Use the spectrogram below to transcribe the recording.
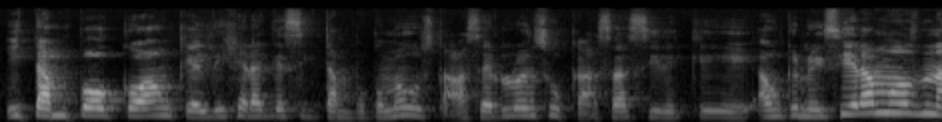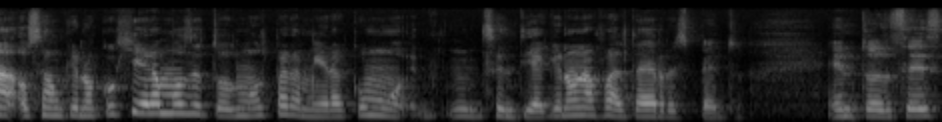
Y tampoco, aunque él dijera que sí, tampoco me gustaba hacerlo en su casa, así de que, aunque no hiciéramos nada, o sea, aunque no cogiéramos, de todos modos, para mí era como, sentía que era una falta de respeto. Entonces,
